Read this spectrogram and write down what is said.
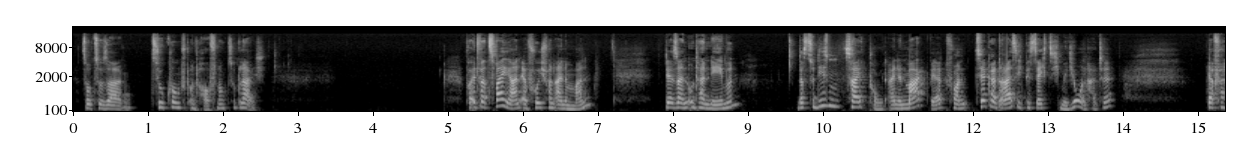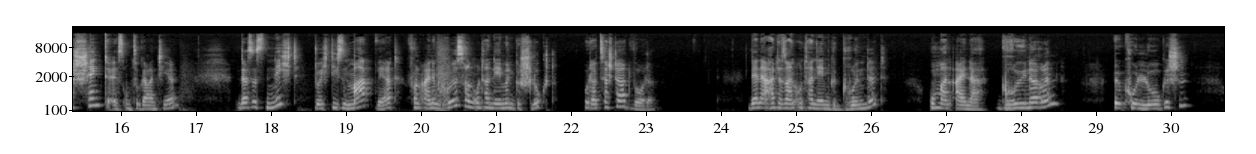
Sozusagen Zukunft und Hoffnung zugleich. Vor etwa zwei Jahren erfuhr ich von einem Mann, der sein Unternehmen, das zu diesem Zeitpunkt einen Marktwert von ca. 30 bis 60 Millionen hatte, er verschenkte es, um zu garantieren, dass es nicht durch diesen Marktwert von einem größeren Unternehmen geschluckt oder zerstört wurde. Denn er hatte sein Unternehmen gegründet, um an einer grüneren, ökologischen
